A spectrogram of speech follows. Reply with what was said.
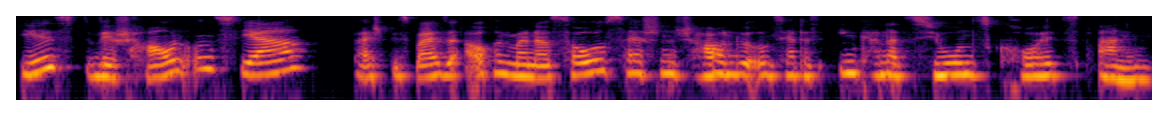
ist, wir schauen uns ja beispielsweise auch in meiner Soul Session schauen wir uns ja das Inkarnationskreuz an.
